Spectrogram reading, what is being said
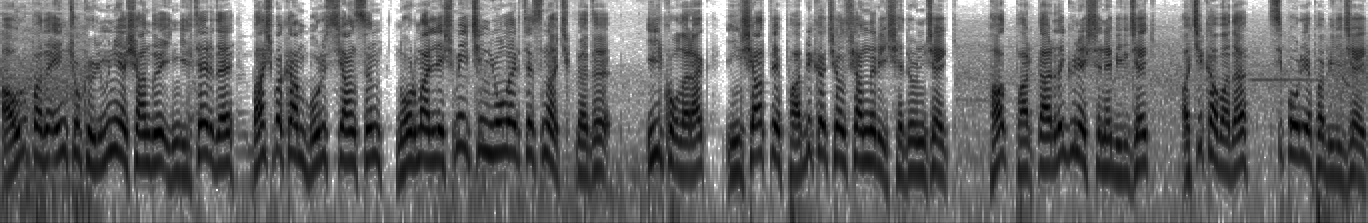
Avrupa'da en çok ölümün yaşandığı İngiltere'de Başbakan Boris Johnson normalleşme için yol haritasını açıkladı. İlk olarak inşaat ve fabrika çalışanları işe dönecek. Halk parklarda güneşlenebilecek, açık havada spor yapabilecek.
